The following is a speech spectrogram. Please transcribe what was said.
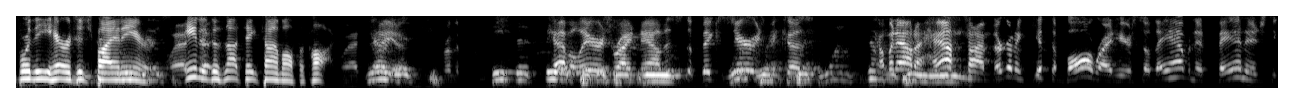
for the Heritage Pioneers. And it does not take time off the clock. For the Cavaliers right now, this is a big series because coming out of halftime, they're going to get the ball right here. So they have an advantage to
